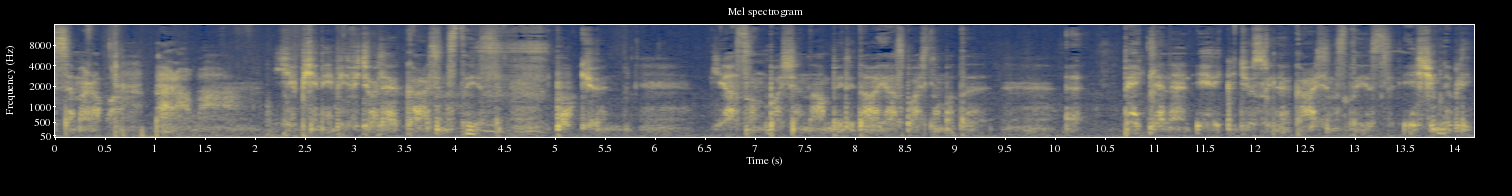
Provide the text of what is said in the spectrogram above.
Herkese merhaba. Merhaba. Yepyeni bir video ile karşınızdayız. Bugün yazın başından beri daha yaz başlamadı. Ee, beklenen erik videosuyla karşınızdayız. Eşimle birlikte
